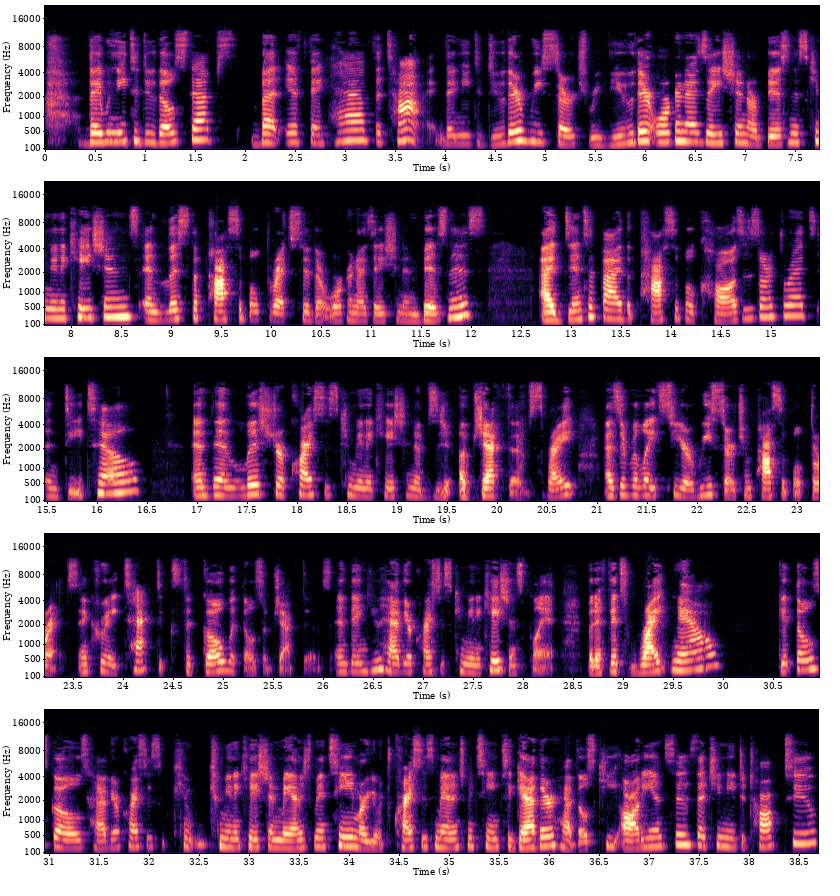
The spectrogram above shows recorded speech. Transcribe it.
they would need to do those steps. But if they have the time, they need to do their research, review their organization or business communications, and list the possible threats to their organization and business identify the possible causes or threats in detail, and then list your crisis communication ob- objectives, right, as it relates to your research and possible threats, and create tactics to go with those objectives. And then you have your crisis communications plan. But if it's right now, get those goals, have your crisis com- communication management team or your crisis management team together, have those key audiences that you need to talk to,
